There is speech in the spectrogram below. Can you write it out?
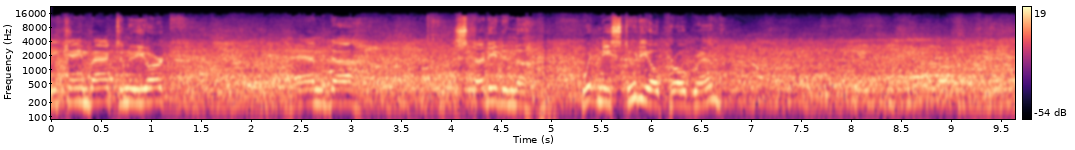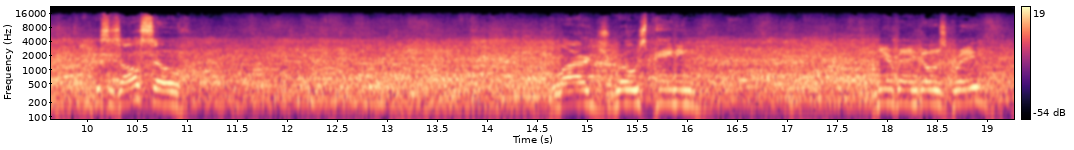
he came back to New York and uh, studied in the Whitney Studio program. This is also large rose painting near Van Gogh's grave.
